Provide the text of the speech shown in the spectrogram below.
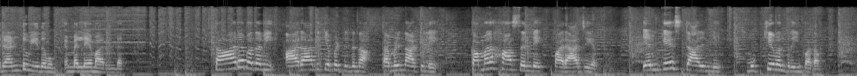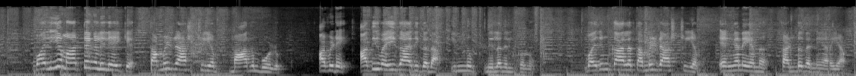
രണ്ടു വീതവും എം എൽ എമാരുണ്ട്. താരപദവി ആരാധിക്കപ്പെട്ടിരുന്ന തമിഴ്നാട്ടിലെ കമൽഹാസന്റെ പരാജയം എം കെ സ്റ്റാലിന്റെ മുഖ്യമന്ത്രി പദം. വലിയ മാറ്റങ്ങളിലേക്ക് തമിഴ് രാഷ്ട്രീയം മാറുമ്പോഴും അവിടെ അതിവൈകാരികത ഇന്നും നിലനിൽക്കുന്നു. വരും കാല തമിഴ് രാഷ്ട്രീയം എങ്ങനെയെന്ന് കണ്ടു തന്നെ അറിയാം.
